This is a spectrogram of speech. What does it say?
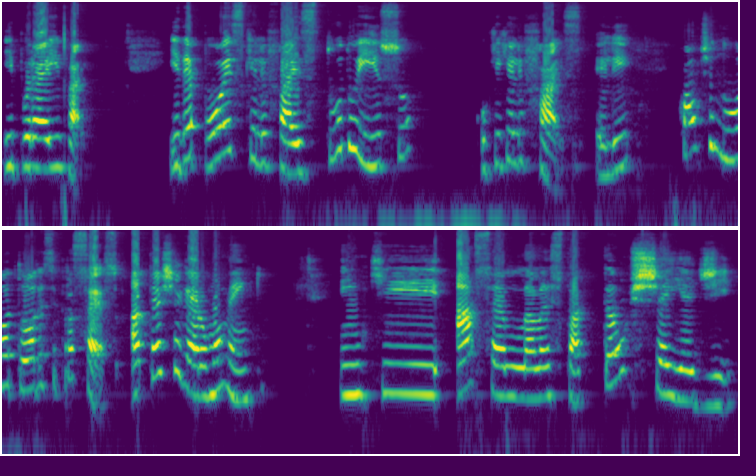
e por aí vai. E depois que ele faz tudo isso, o que, que ele faz? Ele continua todo esse processo até chegar o momento em que a célula ela está tão cheia de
